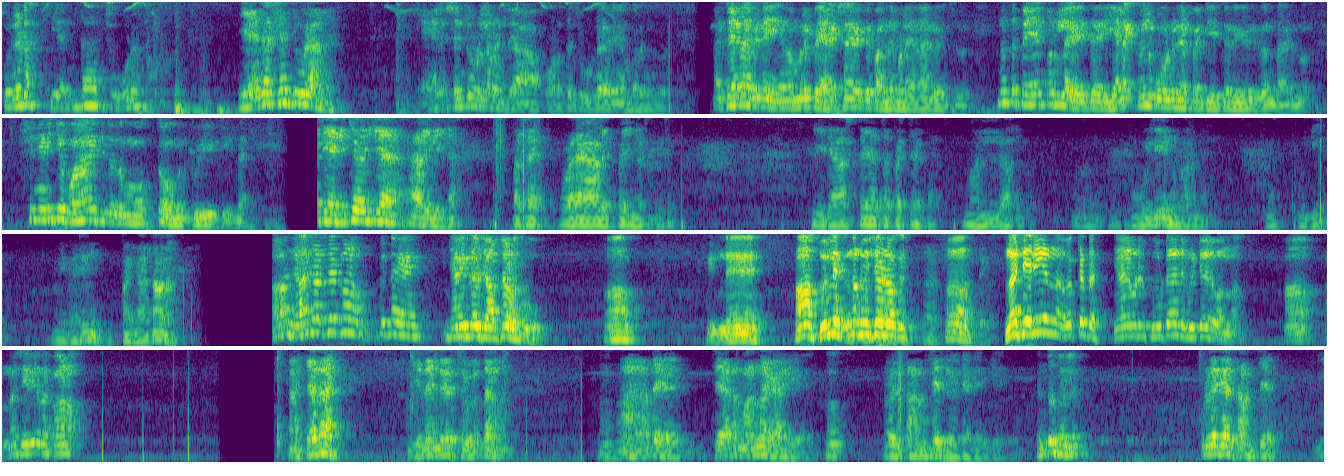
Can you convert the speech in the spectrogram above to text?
സുനിടാ എന്താ ചൂട്? ഏലക്ഷൻ ചൂടാണ്. ഏലക്ഷൻ ചൂടല്ല മനുഷ്യ? പുറത്തെ ചൂടിന്റെ കാര്യം ഞാൻ പറഞ്ഞത്. ആ, ചേട്ടാ പിന്നെ നമ്മളിപ്പോ ഇലക്ഷനെ പറ്റി പറഞ്ഞപ്പോഴാണ് ഞാൻ ആലോചിച്ചത്. ഇന്നത്തെ പേപ്പറിൽ ഇത് ഇലക്ട്രൽ ബോണ്ടിനെ പറ്റി ചെറിയൊരു ഇതുണ്ടായിരുന്നു. പക്ഷെ എനിക്ക് വായിച്ചിട്ട് ഇത് മൊത്തം അവർ പിടി കിട്ടിയില്ല എനിക്ക് വലിയ അറിവില്ല. പക്ഷേ ഒരാളിപ്പോൾ ഇങ്ങോട്ട് വരും. ഈ രാഷ്ട്രീയത്തെ പറ്റിയൊക്കെ നല്ല അറിവ്. പുലി എന്ന് പറഞ്ഞാൽ പുലി. ഇവരും വരും. ഇപ്പം കണ്ടോണം. ആ ഞാൻ ചർച്ച കാണും പിന്നെ ഞാൻ ഇല്ല ചർച്ച നടക്കൂ. ആ. പിന്നെ ആ സുല്ലേ എന്നോട് വിശേഷമൊക്കെ? ആ. എന്നാ ശരി എന്നാ വെക്കട്ടെ. ഞാൻ ഇവിടെ കൂട്ടുകാരന്റെ വീട്ടുകാർ വന്ന. ആ എന്നാ ശരി എന്നാ കാണാം. ആ ചേട്ടാ ഇതെന്റെ ഒരു സുഹൃത്താണ്. ആ അതെ ചേട്ടൻ വന്ന കാര്യമായി. ഒരു സംശയം ചോദിക്കാൻ എനിക്ക്. എന്താ സുല്ലേ പുള്ളിക്കാരി സംശയം.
